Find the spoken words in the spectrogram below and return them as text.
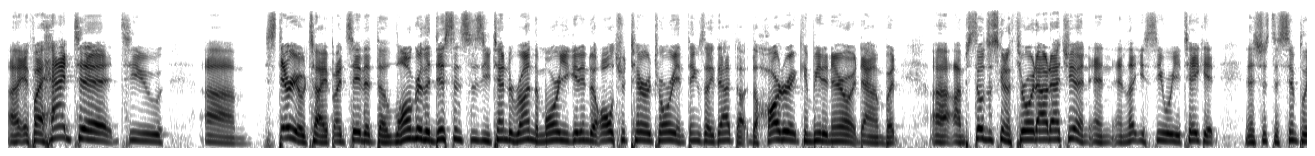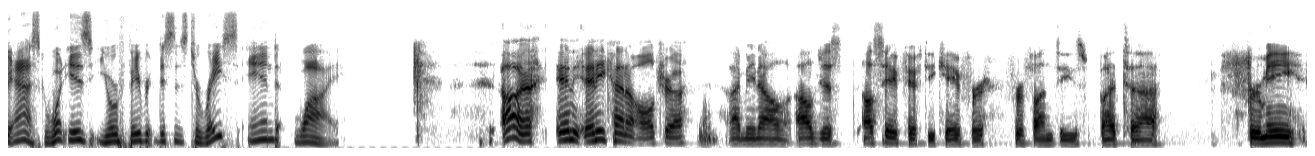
uh, if I had to to um, stereotype, I'd say that the longer the distances you tend to run, the more you get into ultra territory and things like that, the, the harder it can be to narrow it down. But uh, I'm still just going to throw it out at you and, and, and let you see where you take it. And it's just to simply ask, what is your favorite distance to race and why? Oh, any any kind of ultra. I mean, I'll I'll just I'll say 50k for for funsies, but uh, for me,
